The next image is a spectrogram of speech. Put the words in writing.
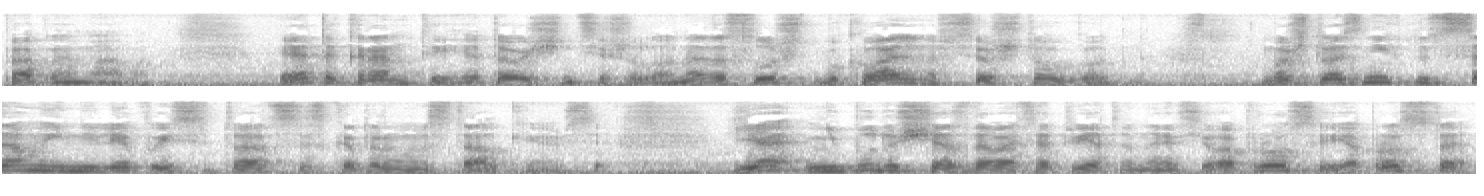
папы и мамы, это кранты, это очень тяжело. Надо слушать буквально все, что угодно. Может возникнуть самые нелепые ситуации, с которыми мы сталкиваемся. Я не буду сейчас давать ответы на эти вопросы, я просто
